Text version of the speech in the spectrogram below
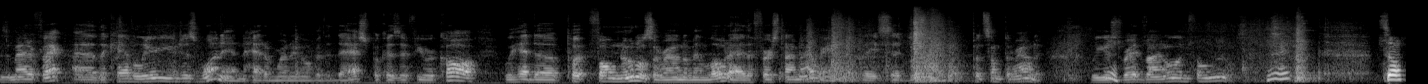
As a matter of fact, uh, the Cavalier you just won in had them running over the dash because if you recall, we had to put foam noodles around them in Lodi the first time I ran it. They said just put something around it. We used red vinyl and foam noodles. So,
